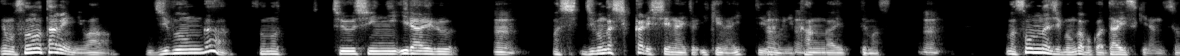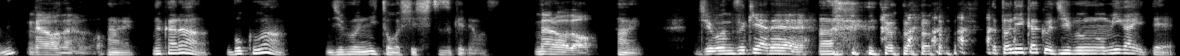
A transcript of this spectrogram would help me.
でもそのためには、自分がその中心にいられる、うん。まあ、し自分がしっかりしてないといけないっていうふうに考えてます。うん。まあそんな自分が僕は大好きなんですよね。なるほど、なるほど。はい。だから、僕は自分に投資し続けてます。なるほど。はい。自分好きやね。はい とにかく自分を磨いて、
